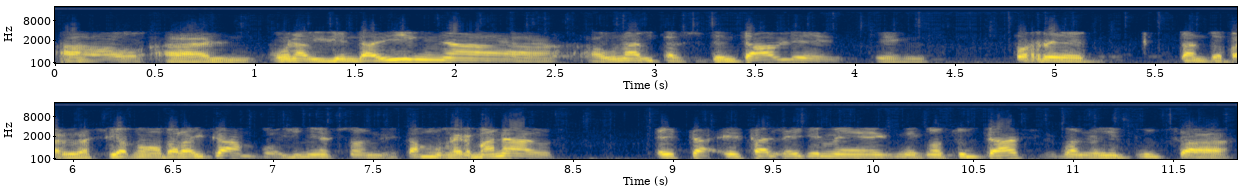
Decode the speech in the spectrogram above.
a, una vivienda digna, a, un hábitat sustentable, corre tanto para la ciudad como para el campo, y en eso estamos hermanados. Esta, esta ley que me, me consultás, bueno, le impulsa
